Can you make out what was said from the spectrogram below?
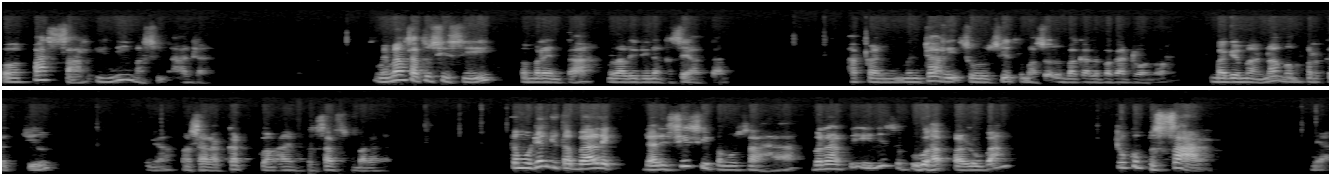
bahwa pasar ini masih ada. Memang satu sisi pemerintah melalui dinas kesehatan akan mencari solusi termasuk lembaga-lembaga donor bagaimana memperkecil ya, masyarakat buang air besar sembarangan. Kemudian kita balik dari sisi pengusaha berarti ini sebuah peluang cukup besar. Ya,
